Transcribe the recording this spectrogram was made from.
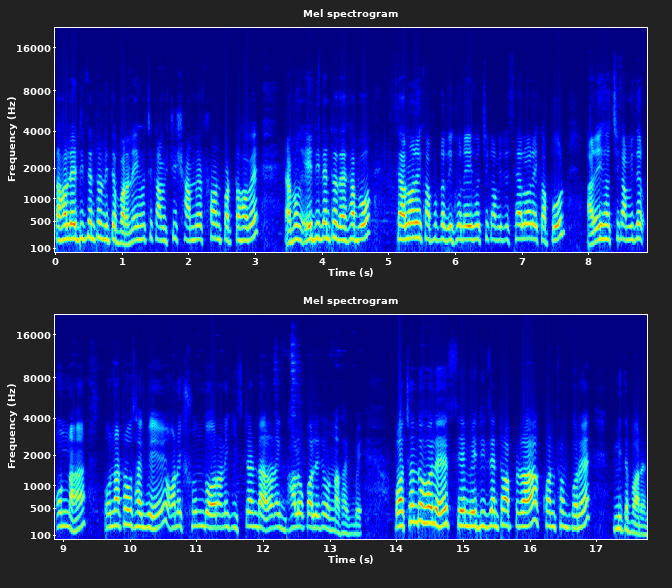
তাহলে এই ডিজাইনটাও নিতে পারেন। এই হচ্ছে কামিজটির সামনের ফ্রন্ট পার্টটা হবে, এবং এই ডিজাইনটা দেখাবো স্যালোয়ারের কাপড়টা দেখুন, এই হচ্ছে কামিজের স্যালোয়ারের কাপড়, আর এই হচ্ছে কামিজের ওড়না ওড়নাটাও থাকবে অনেক সুন্দর, অনেক স্ট্যান্ডার্ড অনেক ভালো কোয়ালিটির ওড়না থাকবে। পছন্দ হলে সেম এই ডিজাইনটাও আপনারা কনফার্ম করে নিতে পারেন।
